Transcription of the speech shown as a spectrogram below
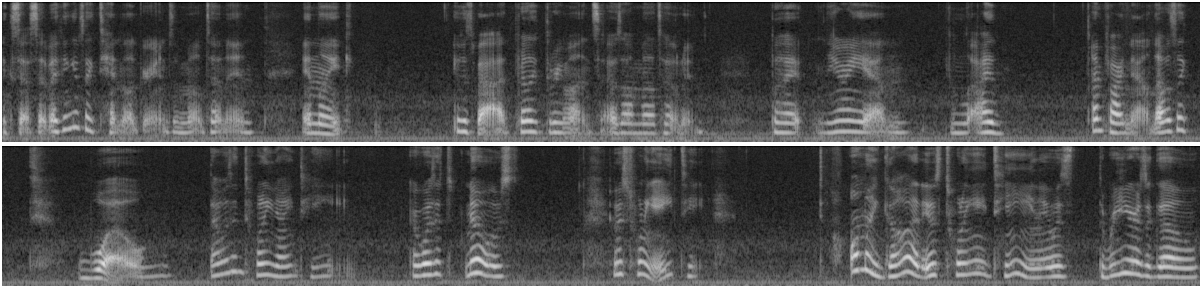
excessive. I think it's like 10 milligrams of melatonin. And like, it was bad. For like three months, I was on melatonin. But here I am. I, I'm fine now. That was like, whoa. That was in 2019. Or was it? No, it was, it was 2018. Oh my god, it was 2018. It was three years ago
